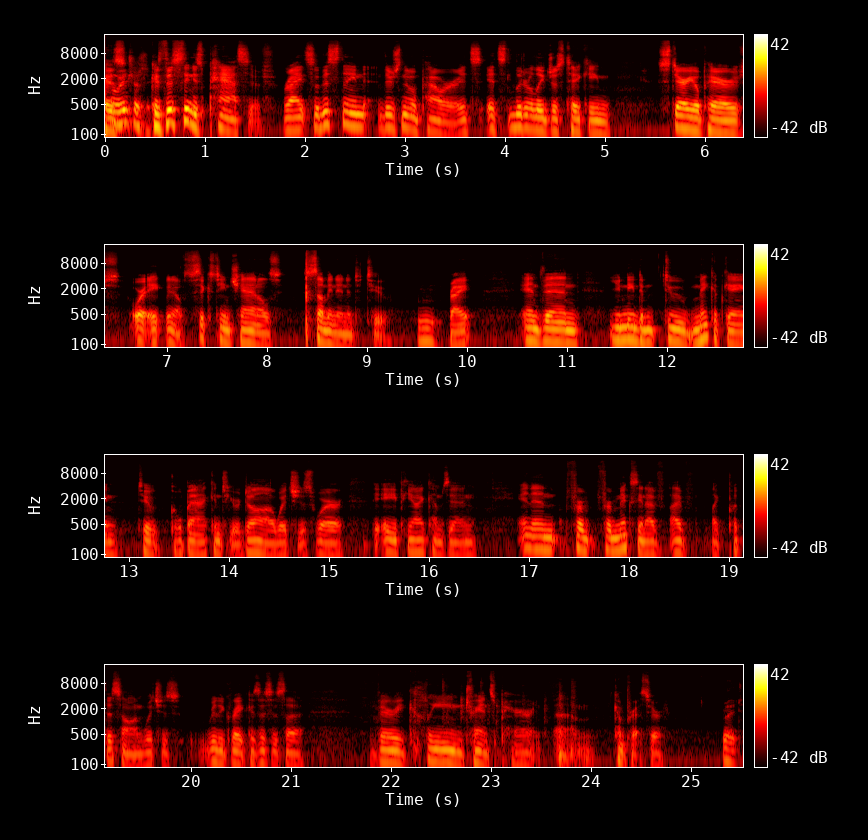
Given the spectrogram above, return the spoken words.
Oh, interesting. Because this thing is passive, right? So this thing, there's no power. It's it's literally just taking stereo pairs or eight, you know 16 channels, summing it into two, Hmm. right? And then you need to do makeup gain to go back into your DAW, which is where the API comes in. And then for, for mixing, I've I've like put this on, which is really great because this is a very clean, transparent um, compressor. Right.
